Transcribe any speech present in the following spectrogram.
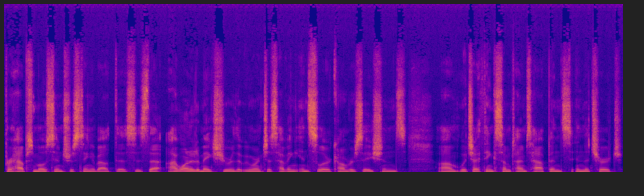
perhaps most interesting about this is that I wanted to make sure that we weren't just having insular conversations, um, which I think sometimes happens in the church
